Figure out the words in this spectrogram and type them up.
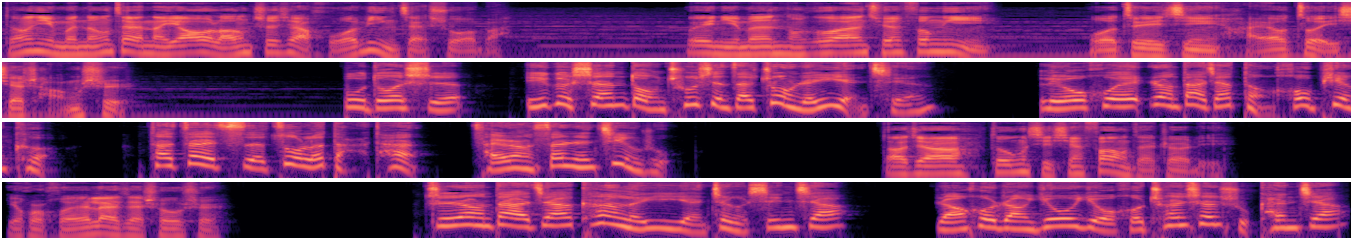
等你们能在那妖狼之下活命再说吧。为你们能够安全封印，我最近还要做一些尝试。不多时，一个山洞出现在众人眼前。刘辉让大家等候片刻。他再次做了打探，才让三人进入。大家东西先放在这里，一会儿回来再收拾。只让大家看了一眼这个新家，然后让悠悠和穿山鼠看家，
